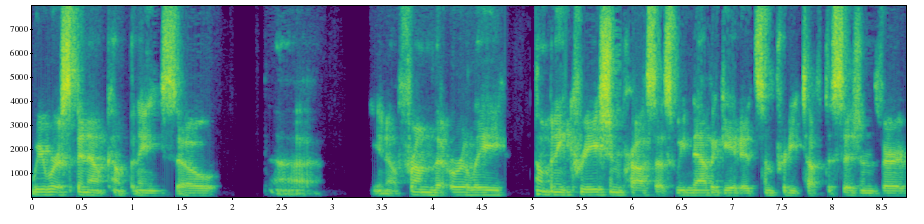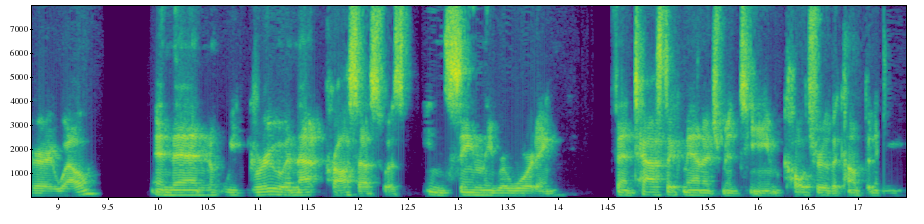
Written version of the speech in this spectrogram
we were a spin-out company. So uh, you know from the early company creation process, we navigated some pretty tough decisions very, very well. And then we grew, and that process was insanely rewarding. Fantastic management team, culture of the company,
